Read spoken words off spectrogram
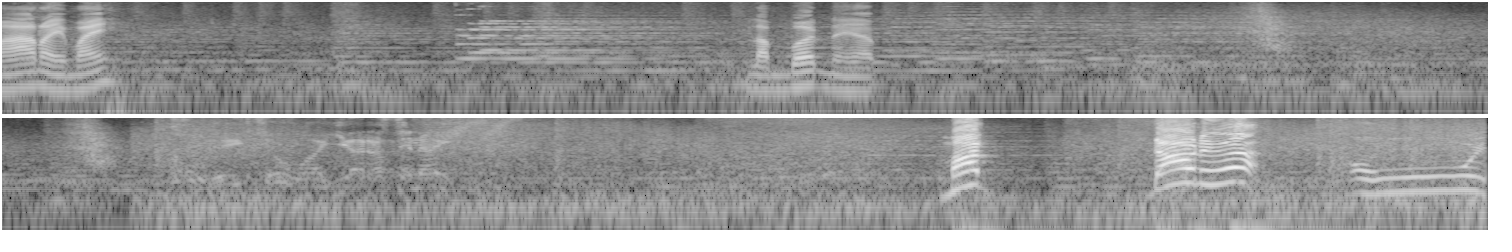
มาหน่อยไหมลัมเบิร์ดนะครับ มัด ดาวเหนือ โอ้ย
